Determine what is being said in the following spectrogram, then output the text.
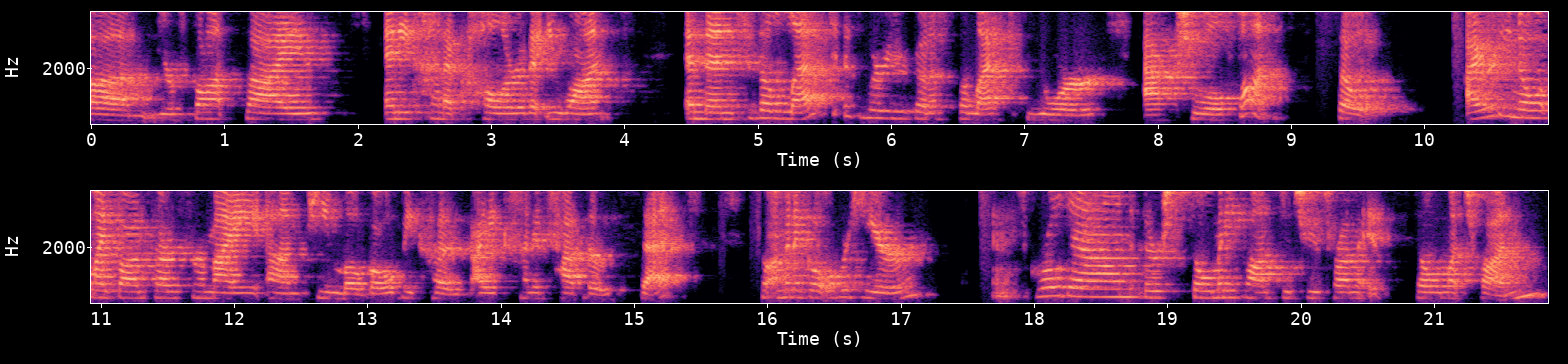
um, your font size, any kind of color that you want. And then to the left is where you're going to select your actual fonts. So I already know what my fonts are for my um, team logo because I kind of have those set. So I'm gonna go over here and scroll down. There's so many fonts to choose from. It's so much fun.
